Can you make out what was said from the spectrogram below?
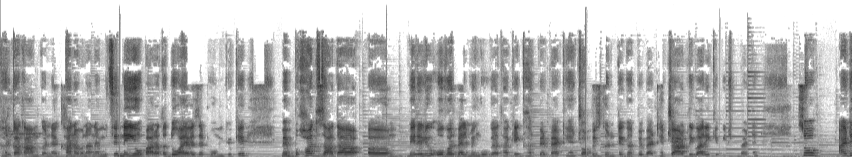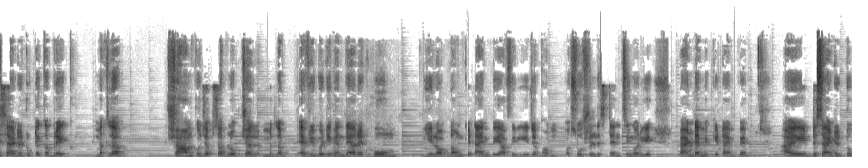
घर का काम करना है खाना बनाना है मुझसे नहीं हो पा रहा था दो आई वेज एट होम क्योंकि मैं बहुत ज़्यादा मेरे लिए ओवरवेलमिंग हो गया था कि घर पर बैठे हैं चौबीस घंटे घर पर बैठे हैं चार दीवारी के बीच में बैठे हैं। So I decided to take a break मतलब शाम को जब सब लोग चल मतलब everybody when they are at home ये लॉकडाउन के टाइम पे या फिर ये जब हम सोशल डिस्टेंसिंग और ये पैंडेमिक के टाइम पे I decided to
